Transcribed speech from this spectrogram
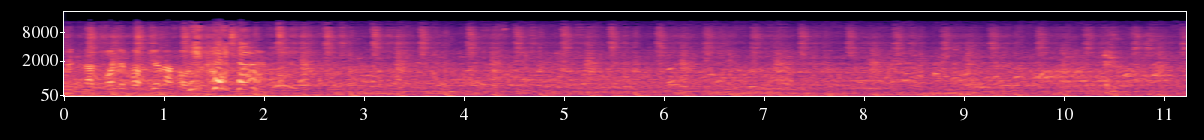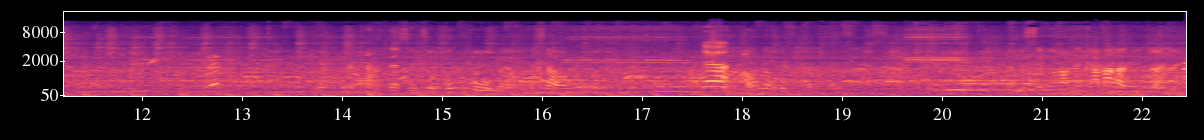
mit einer Tonne Papier nach Hause. Ist ja auch Ja. Augenhosen. Da müsste nur noch eine Kamera drin sein eigentlich.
